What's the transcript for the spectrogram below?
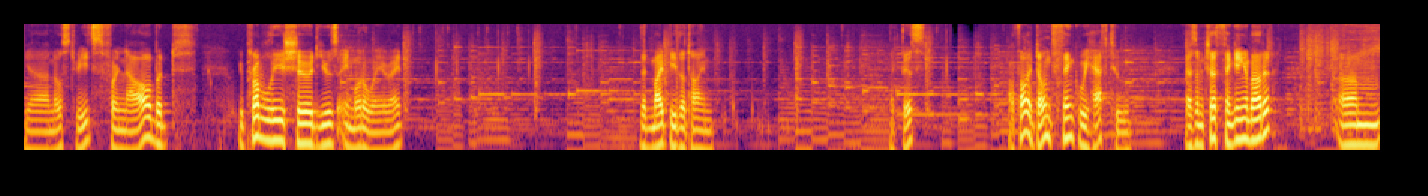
Yeah, no streets for now, but we probably should use a motorway, right? That might be the time. Like this. Although I don't think we have to. As I'm just thinking about it. Um,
